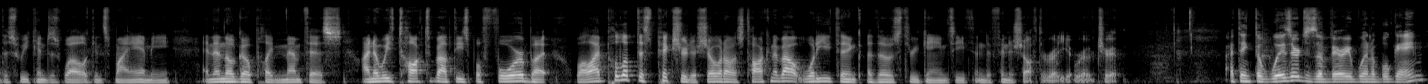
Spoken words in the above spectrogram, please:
this weekend as well against Miami, and then they'll go play Memphis. I know we've talked about these before, but while I pull up this picture to show what I was talking about, what do you think of those three games, Ethan, to finish off the rodeo road trip? I think the Wizards is a very winnable game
